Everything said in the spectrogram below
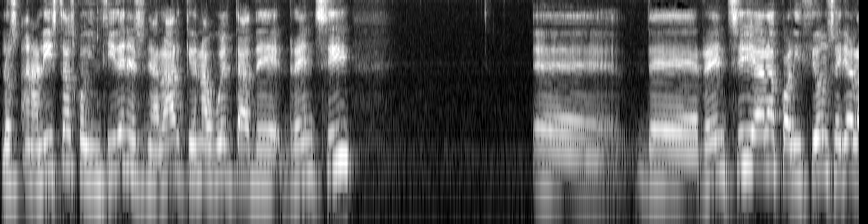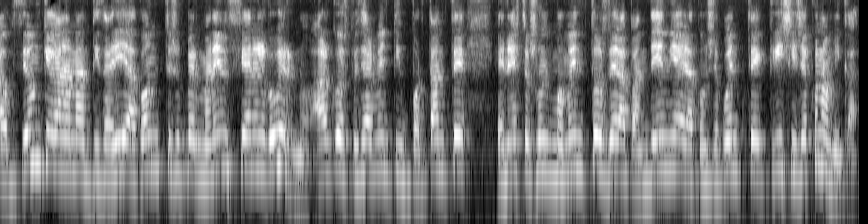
Los analistas coinciden en señalar que una vuelta de Renzi eh, de Renzi a la coalición sería la opción que garantizaría Conte su permanencia en el gobierno, algo especialmente importante en estos momentos de la pandemia y la consecuente crisis económica.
